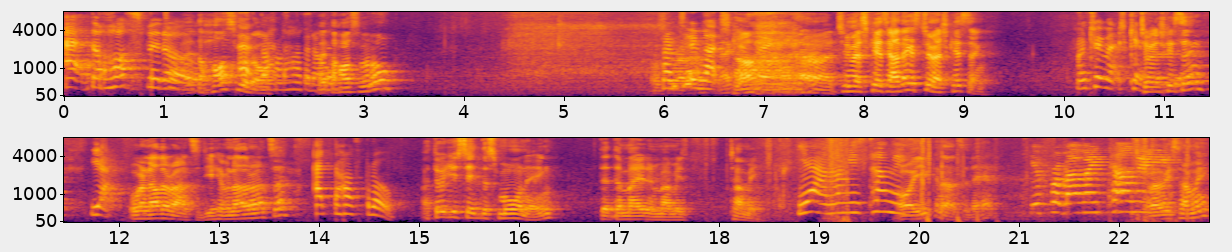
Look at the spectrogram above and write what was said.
At the hospital. At the hospital? At the hospital. At the hospital? From too much kissing. Ah, too much kissing. I think it's too much kissing. From too much kissing. Too much kissing? Yeah. Or another answer. Do you have another answer? At the hospital. I thought you said this morning that they made in mummy's tummy. Yeah, mummy's tummy. Oh, you can answer that. You're from mummy's tummy. Mummy's tummy?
